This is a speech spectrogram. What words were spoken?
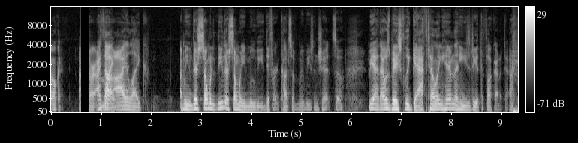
Okay. I'm sorry. I My thought I like I mean there's so many there's so many movie different cuts of movies and shit. So but yeah, that was basically Gaff telling him that he needs to get the fuck out of town.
